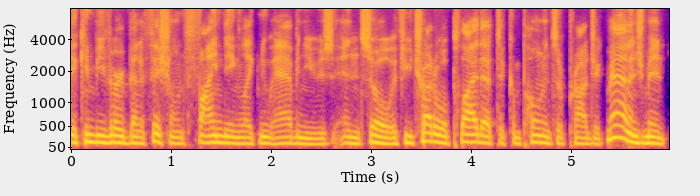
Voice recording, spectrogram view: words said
it can be very beneficial in finding like new avenues. And so if you try to apply that to components of project management,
